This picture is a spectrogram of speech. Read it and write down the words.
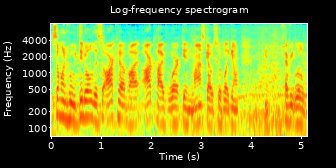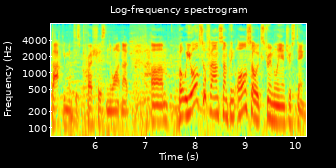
someone who did all this archive archive work in Moscow, sort of like you know, you know every little document is precious and whatnot. Um, but we also found something also extremely interesting.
